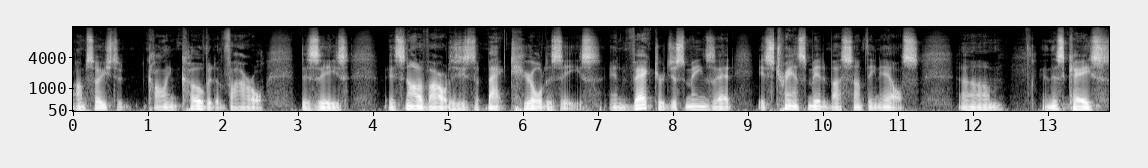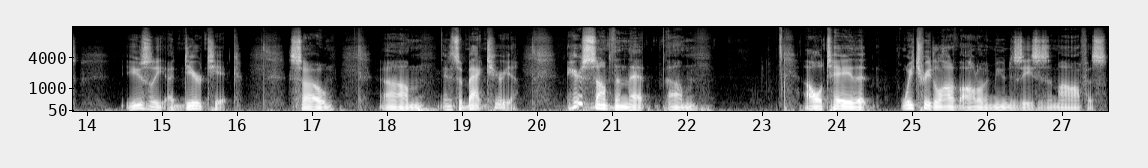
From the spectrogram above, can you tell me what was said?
I'm so used to calling COVID a viral disease. It's not a viral disease, it's a bacterial disease. And vector just means that it's transmitted by something else. Um, in this case, usually a deer tick. So, um, and it's a bacteria. Here's something that um, I will tell you that we treat a lot of autoimmune diseases in my office.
